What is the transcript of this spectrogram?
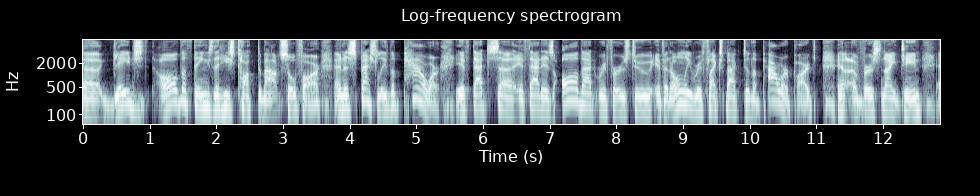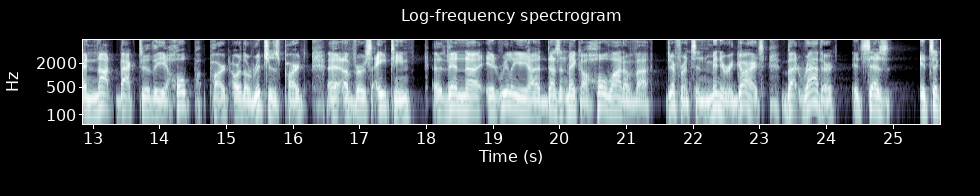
uh, gauge all the things that he's talked about so far, and especially the power. If that's uh, if that is all that refers to, if it only reflects back to the power part uh, of verse 19, and not back to the hope part or the riches part uh, of verse 18, uh, then it really doesn't make a whole lot of difference in many regards. But rather, it says it's a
